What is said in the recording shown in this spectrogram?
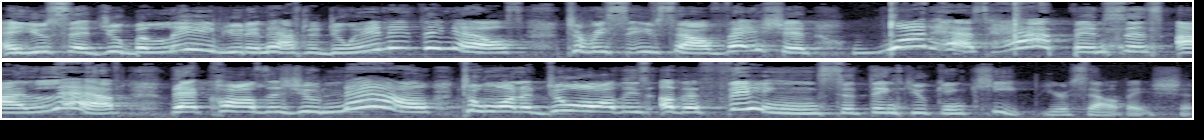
and you said you believe you didn't have to do anything else to receive salvation? What has happened since I left that causes you now to want to do all these other things to think you can keep your salvation?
